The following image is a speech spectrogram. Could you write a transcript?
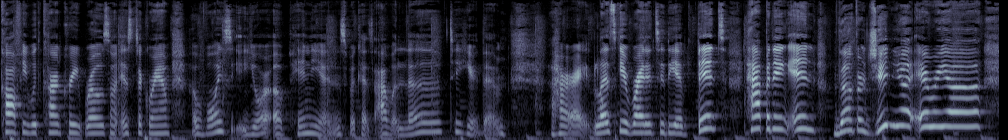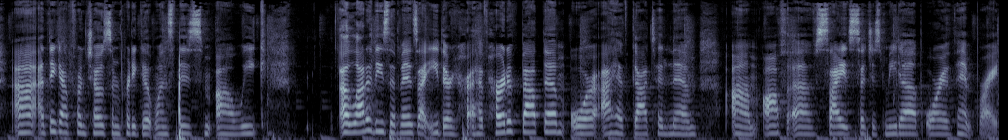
Coffee with Concrete Rose on Instagram. Voice your opinions because I would love to hear them. All right, let's get right into the event happening in the Virginia area. Uh, I think I've chose some pretty good ones this uh, week a lot of these events, I either have heard about them or I have gotten them um, off of sites such as Meetup or Eventbrite.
